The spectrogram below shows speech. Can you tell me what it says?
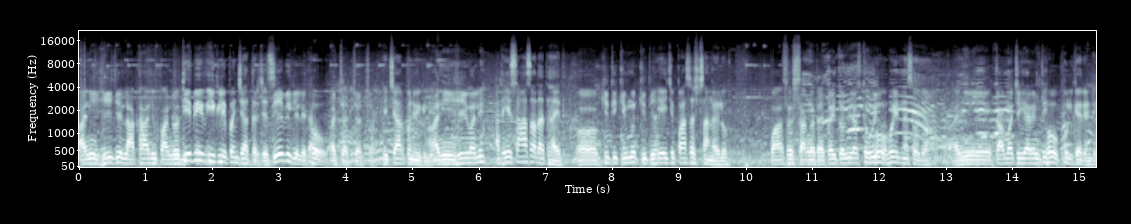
आणि ही जे लाखा आणि पांढरं ते बी विकले पंच्याहत्तरचेच. ते बी गेले का? हो. अच्छा अच्छा अच्छा. हे चार पण विकले. आणि हे वाले? आता हे सहा सहा दात आहेत. अ, किती किंमत किती आहे? याची पासष्ट सांगायलो. पासष्ट सांगत आहे. काही कमी जास्त हो होईल होईल ना सौदा. आणि कामाची गॅरंटी हो फुल गॅरंटी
